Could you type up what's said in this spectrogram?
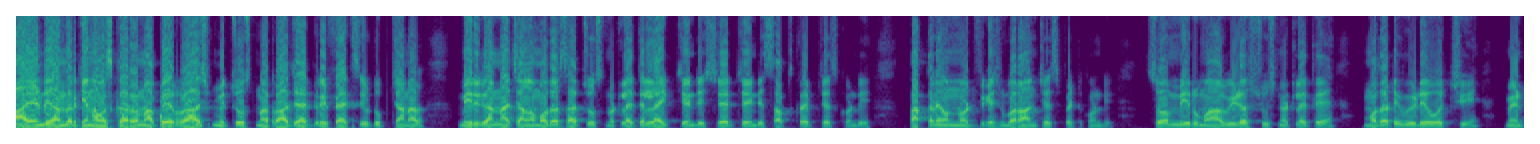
హాయ్ అండి అందరికీ నమస్కారం. నా పేరు రాజ్ మీరు చూస్తున్నారు రాజా అగ్రిఫాక్స్ యూట్యూబ్ ఛానల్. మీరు కానీ నా ఛానల్ మొదటిసారి చూస్తున్నట్లయితే లైక్ చేయండి షేర్ చేయండి సబ్స్క్రైబ్ చేసుకోండి. పక్కనే ఉన్న నోటిఫికేషన్ బార్ ఆన్ చేసి పెట్టుకోండి. సో మీరు మా వీడియోస్ చూసినట్లయితే మొదటి వీడియో వచ్చి మేము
